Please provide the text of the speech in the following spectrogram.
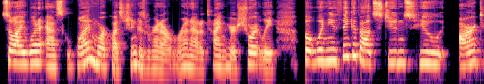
So I want to ask one more question because we're going to run out of time here shortly. But when you think about students who aren't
